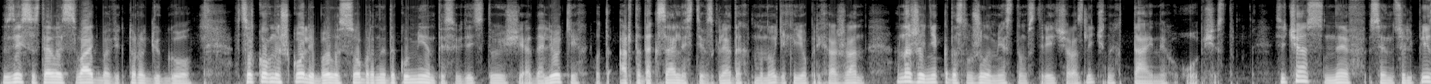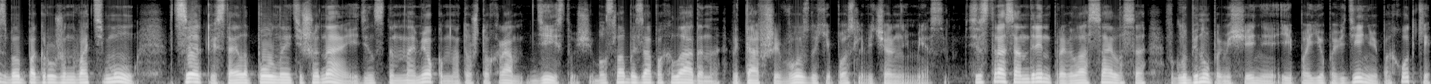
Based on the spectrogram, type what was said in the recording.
Здесь состоялась свадьба Виктора Гюго. В церковной школе были собраны документы, свидетельствующие о далеких от ортодоксальности взглядах многих ее прихожан. Она же некогда служила местом встреч различных тайных обществ. Сейчас Неф Сен-Сюльпис был погружен во тьму. В церкви стояла полная тишина. Единственным намеком на то, что храм действующий, был слабый запах ладана, витавший в воздухе после вечерней мессы. Сестра Сандрин провела Сайлоса в глубину помещения, и по ее поведению и походке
